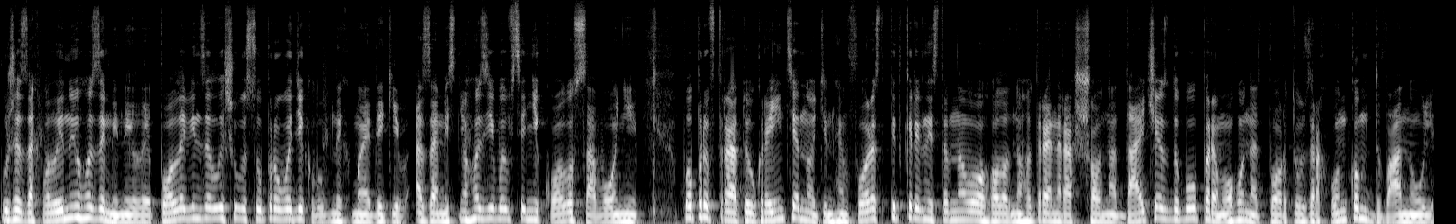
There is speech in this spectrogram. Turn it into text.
Уже за хвилину його замінили. Поле він залишив у супроводі клубних медиків, а замість нього з'явився Ніколо Савоні. Попри втрату українця, Нотінгем Форест під керівництвом нового головного тренера Шона Дайча здобув перемогу над порту з рахунком 2-0.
